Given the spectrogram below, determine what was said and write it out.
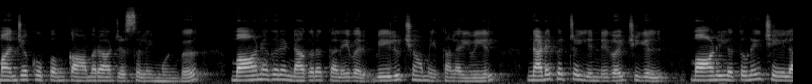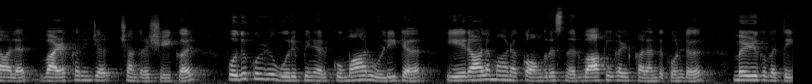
மஞ்சக்குப்பம் காமராஜர் சிலை முன்பு மாநகர நகர தலைவர் வேலுச்சாமி தலைமையில் நடைபெற்ற இந்நிகழ்ச்சியில் மாநில துணைச் செயலாளர் வழக்கறிஞர் சந்திரசேகர் பொதுக்குழு உறுப்பினர் குமார் உள்ளிட்ட ஏராளமான காங்கிரஸ் நிர்வாகிகள் கலந்து கொண்டு மெழுகுவத்தை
